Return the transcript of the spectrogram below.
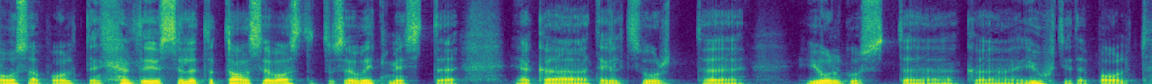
osapoolte nii-öelda just selle totaalse vastutuse võtmist ja ka tegelikult suurt äh, julgust ka juhtide poolt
